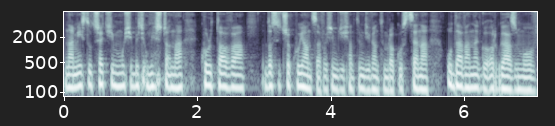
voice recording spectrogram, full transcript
Na miejscu trzecim musi być umieszczona kultowa, dosyć szokująca w 1989 roku scena udawanego orgazmu w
